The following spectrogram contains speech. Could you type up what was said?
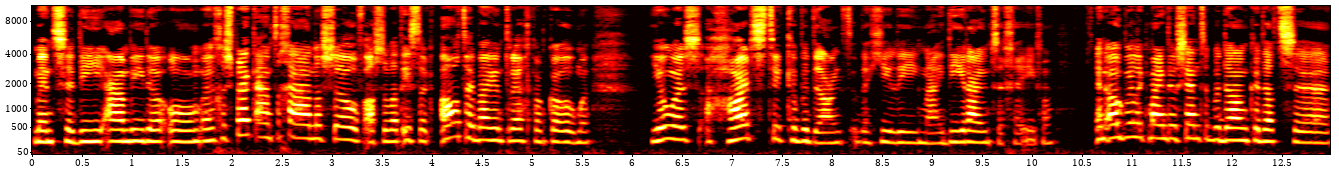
mensen die aanbieden om een gesprek aan te gaan of zo. Of als er wat is dat ik altijd bij hen terecht kan komen. Jongens, hartstikke bedankt dat jullie mij die ruimte geven. En ook wil ik mijn docenten bedanken dat ze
